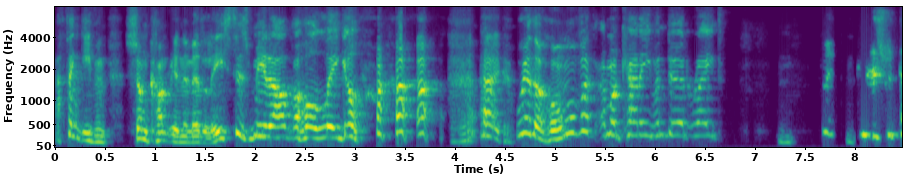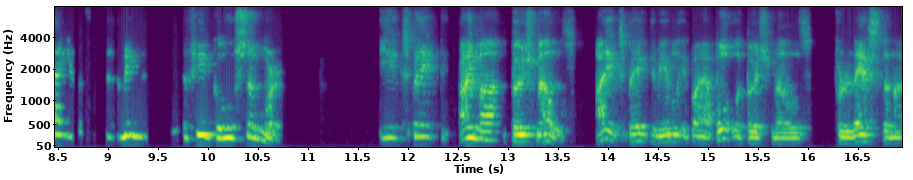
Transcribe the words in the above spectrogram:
I think even some country in the Middle East has made alcohol legal. We're the home of it, and we can't even do it right. It's ridiculous. I mean, if you go somewhere, you expect. I'm at Bushmills. I expect to be able to buy a bottle of Bushmills for less than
